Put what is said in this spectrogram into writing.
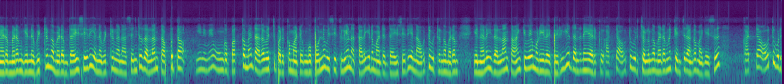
மேடம் மேடம் என்னை விட்டுருங்க மேடம். தயவு செய்து என்னை விட்டுருங்க. நான் செஞ்சதெல்லாம் தப்பு தான் இனிமே உங்க பக்கமே தலை வச்சு படுக்க மாட்டேன். உங்க பொண்ணு விஷயத்துலையும் நான் தலையிட மாட்டேன். தயவு செய்து என்னை அவுத்து விட்டுருங்க மேடம். என்னால் இதெல்லாம் தாங்கிக்கவே முடியல. பெரிய தண்டனையாக இருக்குது கட்டை அவுத்து விட சொல்லுங்க மேடம்னு கெஞ்சுறாங்க மகேஷ். கட்டை அவுத்து விட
